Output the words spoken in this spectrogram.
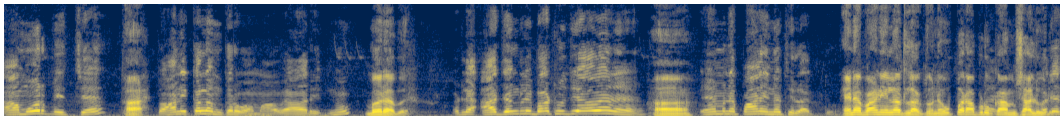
આ મોરપીસ છે. હા. તો આની કલમ કરવામાં આવે આ રીતનું. બરાબર. એટલે આ જંગલી ભાઠું જે આવે ને હા. એમને પાણી નથી લાગતું. એને પાણી નથી લાગતું ને ઉપર આપણું કામ ચાલુ છે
